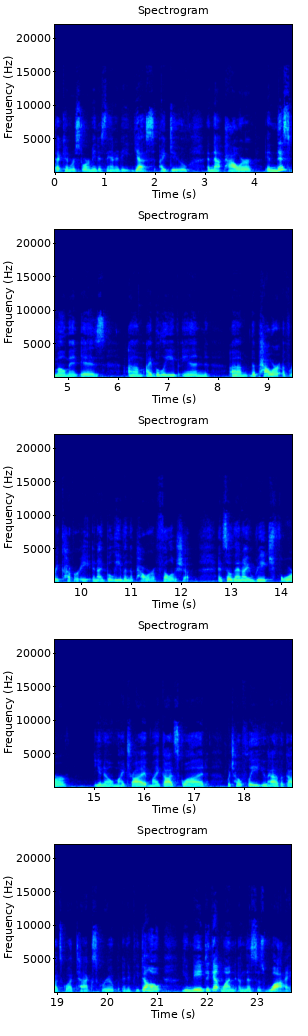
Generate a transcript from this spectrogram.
that can restore me to sanity? Yes, I do. And that power in this moment is um, I believe in um, the power of recovery and I believe in the power of fellowship. And so then I reach for, you know, my tribe, my God squad, which hopefully you have a God squad tax group. And if you don't, you need to get one, and this is why.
